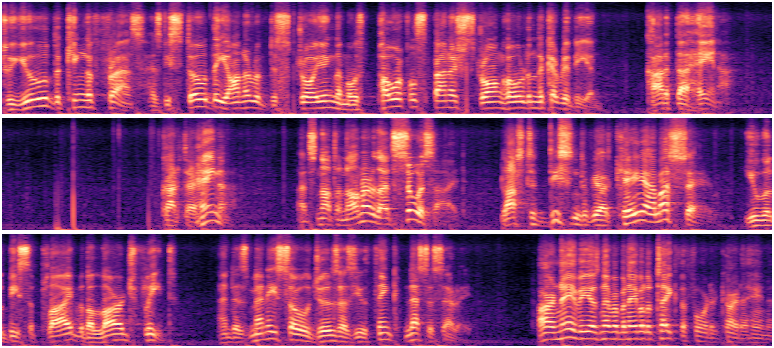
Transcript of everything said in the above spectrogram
To you, the King of France has bestowed the honor of destroying the most powerful Spanish stronghold in the Caribbean, Cartagena. Cartagena? That's not an honor, that's suicide. Blasted decent of your king, I must say. You will be supplied with a large fleet and as many soldiers as you think necessary. Our Navy has never been able to take the fort at Cartagena.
